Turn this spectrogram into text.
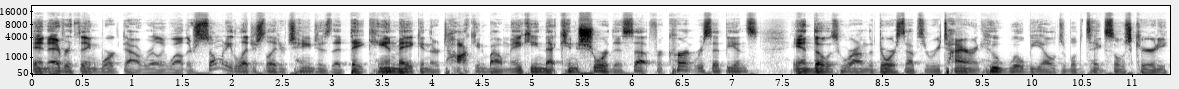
and everything worked out really well. There's so many legislative changes that they can make and they're talking about making that can shore this up for current recipients and those who are on the doorsteps of retiring who will be eligible to take Social Security.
